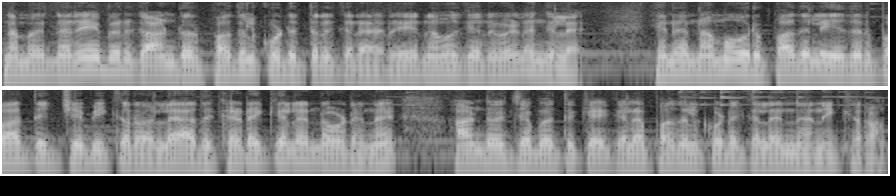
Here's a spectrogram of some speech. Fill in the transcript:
நம்ம நிறைய பேருக்கு ஆண்டவர் பதில் கொடுத்துருக்கிறாரு. நமக்கு அது விளங்கலை. ஏன்னா நம்ம ஒரு பதிலை எதிர்பார்த்து ஜெபிக்கிறோம்ல அது கிடைக்கலன்னு உடனே ஆண்டவர் ஜெபத்து கேட்கல பதில் கொடுக்கலன்னு நினைக்கிறோம்.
